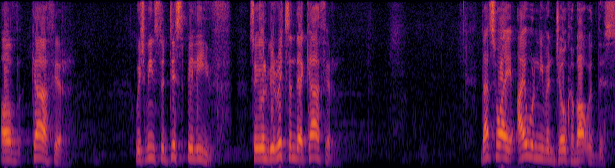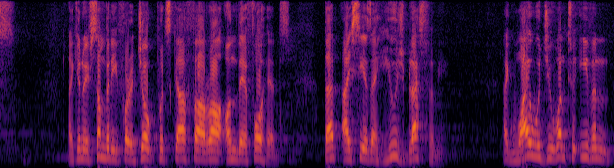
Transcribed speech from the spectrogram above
of kafir which means to disbelieve. So it will be written there kafir. That's why I wouldn't even joke about with this. Like you know if somebody for a joke puts kafara on their foreheads that I see as a huge blasphemy. Like why would you want to even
